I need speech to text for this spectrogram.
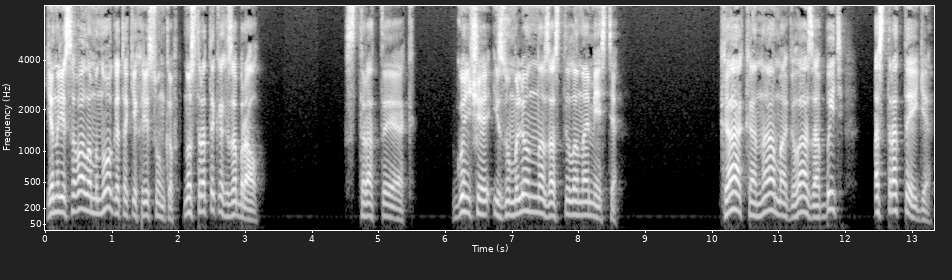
Я нарисовала много таких рисунков, но стратег их забрал». «Стратег!» Гончая изумленно застыла на месте. Как она могла забыть о стратеге?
